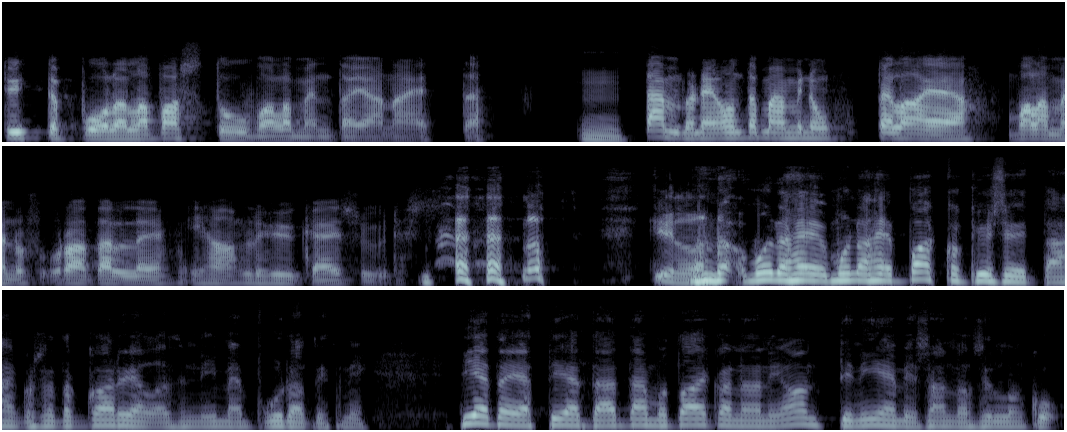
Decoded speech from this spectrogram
tyttöpuolella vastuuvalmentajana, että mm. tämmöinen on tämä minun pelaaja- ja valmennusura tälleen ihan lyhykäisyydessä. no, kyllä. Mun, mun, on hei, mun on hei pakko kysyä tähän, kun sä ton karjalaisen nimen pudotit, niin tietäjät tietää tämän, mutta aikanaan niin Antti Niemi sanoi silloin, kun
